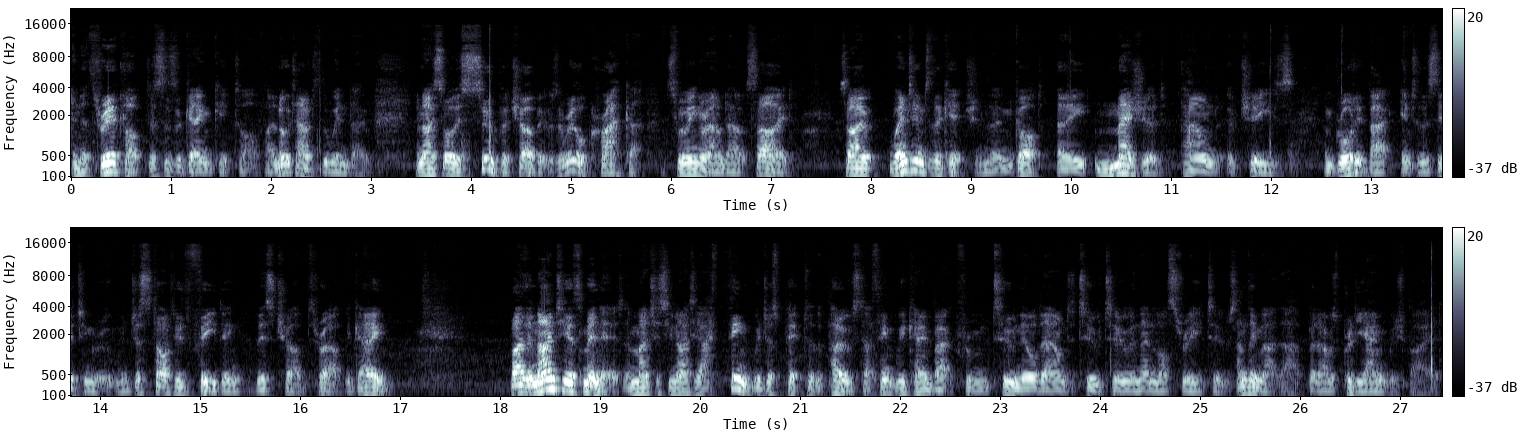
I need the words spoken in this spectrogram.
And at three o'clock, just as the game kicked off, I looked out of the window and I saw this super chub. It was a real cracker swimming around outside. So I went into the kitchen and got a measured pound of cheese and brought it back into the sitting room and just started feeding this chub throughout the game. By the 90th minute, and Manchester United, I think, were just pipped at the post. I think we came back from 2 0 down to 2 2 and then lost 3 2, something like that, but I was pretty anguished by it.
